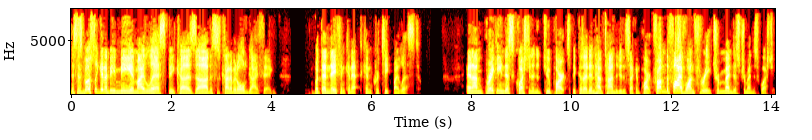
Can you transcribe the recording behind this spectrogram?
This is mostly going to be me in my list because uh, this is kind of an old guy thing. But then Nathan can, can critique my list. And I'm breaking this question into two parts because I didn't have time to do the second part. From the 513, tremendous, tremendous question.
